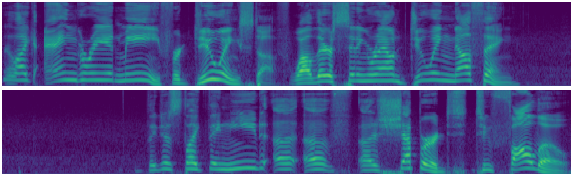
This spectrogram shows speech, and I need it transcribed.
They're like angry at me for doing stuff while they're sitting around doing nothing. They just like they need a, a, a shepherd to follow.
